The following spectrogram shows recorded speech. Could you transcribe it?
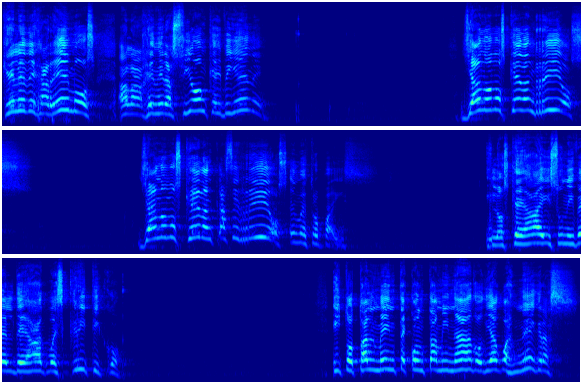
¿Qué le dejaremos a la generación que viene? Ya no nos quedan ríos. Ya no nos quedan casi ríos en nuestro país. Y los que hay, su nivel de agua es crítico y totalmente contaminado de aguas negras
